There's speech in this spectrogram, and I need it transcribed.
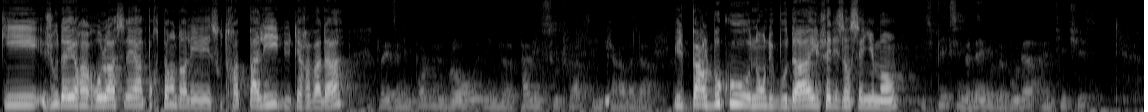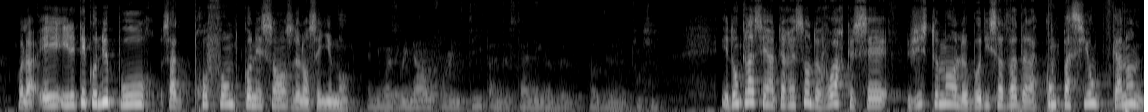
qui joue d'ailleurs un rôle assez important dans les sutras Pali du Theravada. Il parle beaucoup au nom du Bouddha, il fait des enseignements. Voilà. Et il était connu pour sa profonde connaissance de l'enseignement. Et donc là, c'est intéressant de voir que c'est justement le bodhisattva de la compassion, canon,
